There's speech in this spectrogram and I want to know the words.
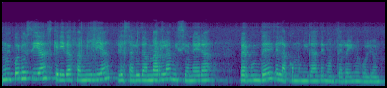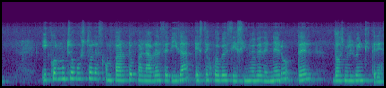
Muy buenos días, querida familia. Les saluda Marla, misionera Verbunday de la comunidad de Monterrey, Nuevo León. Y con mucho gusto les comparto palabras de vida este jueves 19 de enero del 2023.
